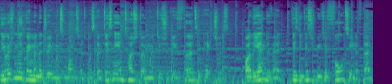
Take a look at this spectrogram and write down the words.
The original agreement that DreamWorks wanted was that Disney and Touchstone would distribute 30 pictures. By the end of it, Disney distributed 14 of them,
